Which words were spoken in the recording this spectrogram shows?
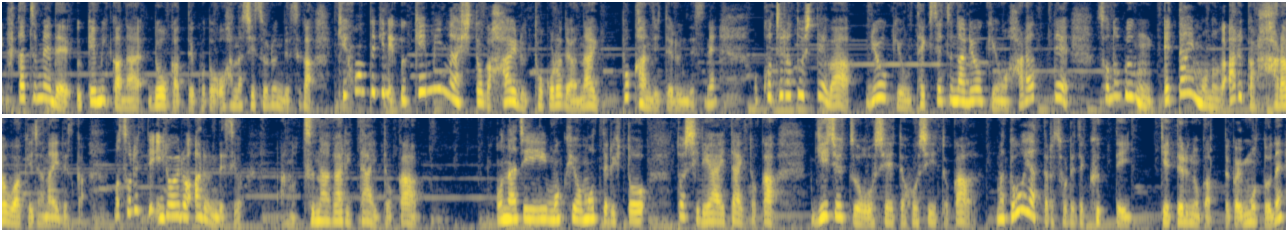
2, つ目で受け身かなどうかっていうことをお話しするんですが基本的に受け身な人が入るところではないと感じてるんですね。こちらとしては料金を適切な料金を払ってその分得たいものがあるから払うわけじゃないですか、まあ、それっていろいろあるんですよ。あのつながりたいとか同じ目標を持ってる人と知り合いたいとか技術を教えてほしいとか、まあ、どうやったらそれで食っていけてるのかとかもっとね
